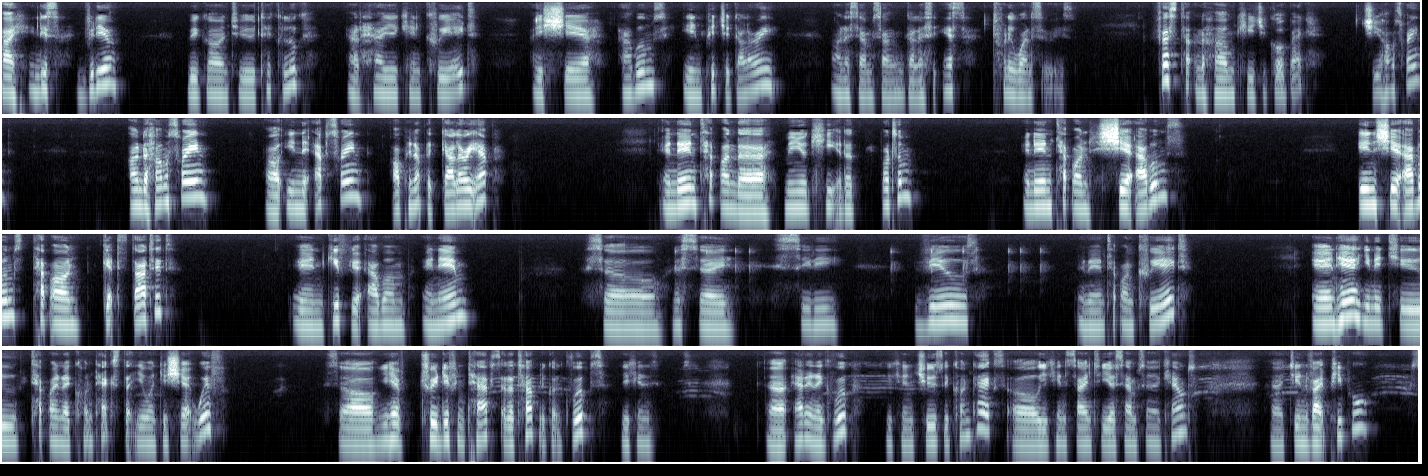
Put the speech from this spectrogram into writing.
Hi, in this video, we're going to take a look at how you can create a share albums in picture gallery on the Samsung Galaxy S21 series. First, on the home key to go back to your home screen. On the home screen or in the app screen, open up the gallery app and then tap on the menu key at the bottom and then tap on share albums. In share albums, tap on get started and give your album a name. So let's say city views and then tap on create. And here you need to tap on the context that you want to share with. So you have three different tabs at the top. You've got groups. You can uh, add in a group. You can choose a context or you can sign to your Samsung account uh, to invite people.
